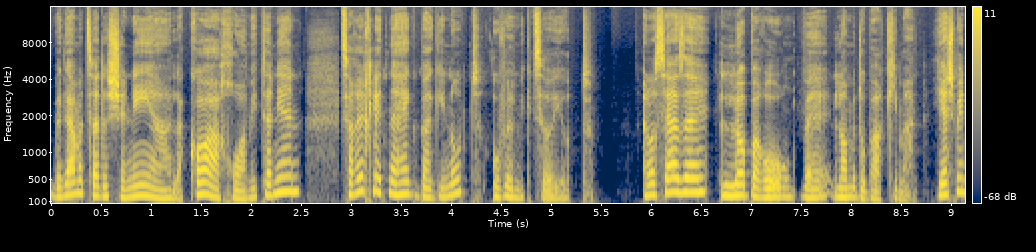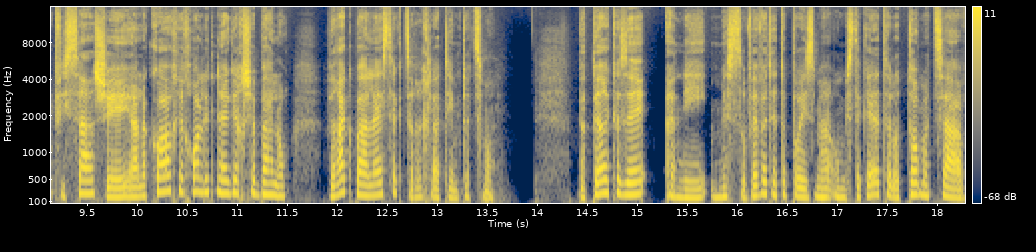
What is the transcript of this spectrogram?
וגם הצד השני, הלקוח או המתעניין, צריך להתנהג בהגינות ובמקצועיות. הנושא הזה לא ברור ולא מדובר כמעט. יש מין תפיסה שהלקוח יכול להתנהג איך שבא לו, ורק בעל העסק צריך להתאים את עצמו. בפרק הזה אני מסובבת את הפריזמה ומסתכלת על אותו מצב,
